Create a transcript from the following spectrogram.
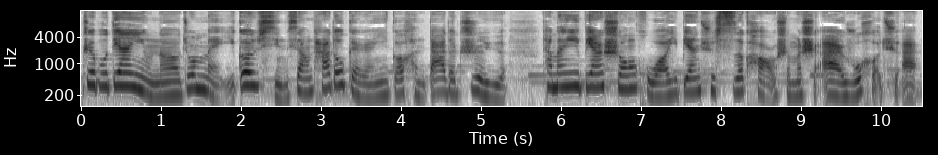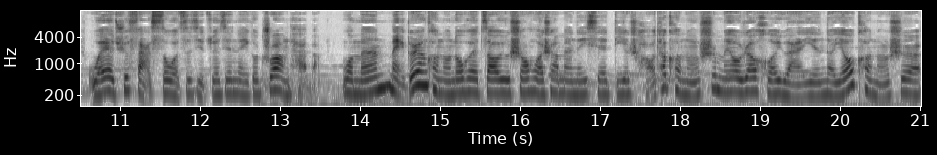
这部电影呢，就是每一个形象它都给人一个很大的治愈。他们一边生活，一边去思考什么是爱，如何去爱。我也去反思我自己最近的一个状态吧。我们每个人可能都会遭遇生活上面的一些低潮，它可能是没有任何原因的，也有可能是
